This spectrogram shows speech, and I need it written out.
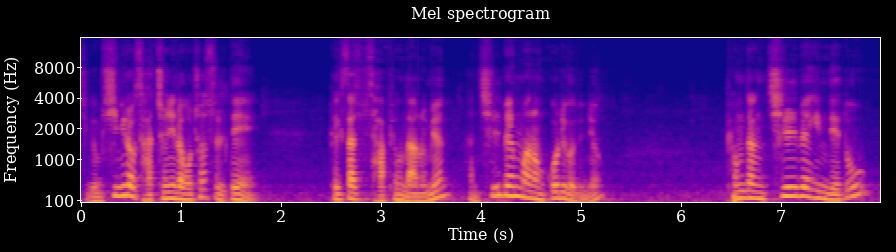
지금 11억 4천이라고 쳤을 때 144평 나누면 한 700만 원 꼴이거든요. 평당 700인데도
